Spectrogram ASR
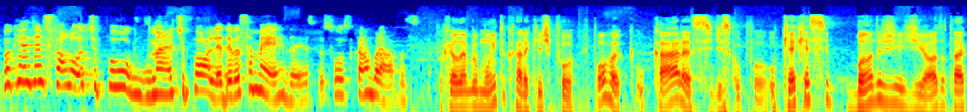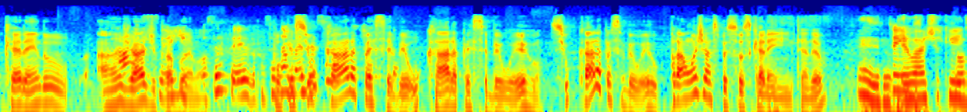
Porque a gente falou, tipo, né, tipo, olha, deu essa merda. E as pessoas ficaram bravas. Porque eu lembro muito, cara, que, tipo, porra, o cara se desculpou. O que é que esse bando de idiota tá querendo arranjar Ah, de sim, problema? Com certeza, com certeza. Porque Não, se o esse- cara percebeu, o cara percebeu o erro, se o cara percebeu o erro, pra onde as pessoas querem ir, entendeu? Pedro, Sim, eu acho que, todo-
